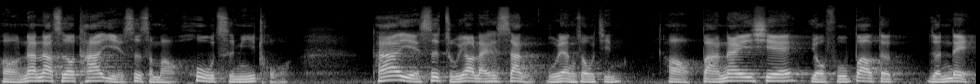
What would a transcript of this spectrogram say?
哦，那那时候他也是什么护持弥陀，他也是主要来上无量寿经。哦，把那一些有福报的人类，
